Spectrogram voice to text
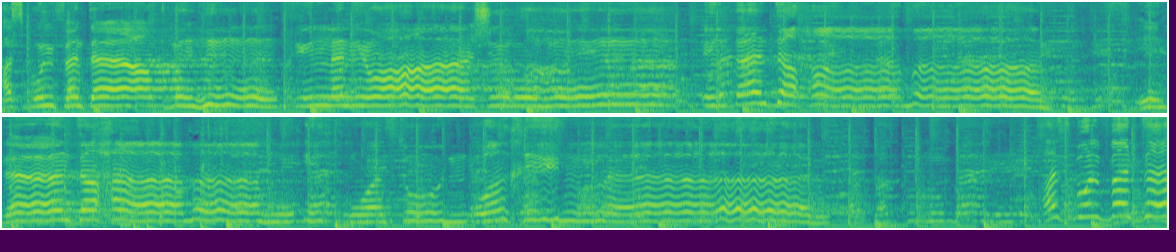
حسب الفتى عقله خلا يعاشره. إذا تحاماه إذا تحاماه إخوة وخلان. حسب الفتى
